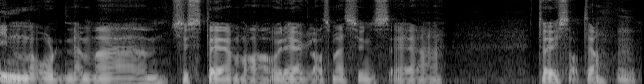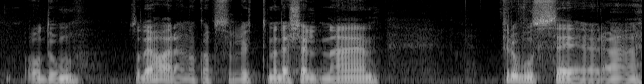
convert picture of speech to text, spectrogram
innordne meg systemer og regler som jeg syns er tøysete, ja. Og dum. Så det har jeg nok absolutt. Men det er sjelden jeg provoserer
